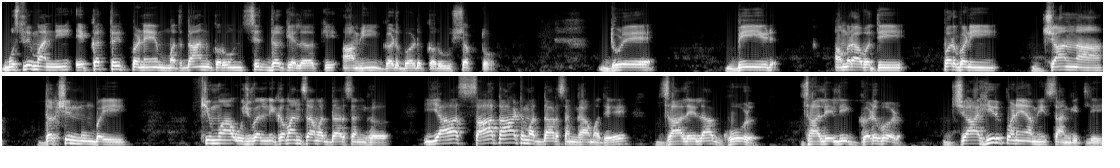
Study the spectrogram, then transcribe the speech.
मुस्लिमांनी एकत्रितपणे मतदान करून सिद्ध केलं की आम्ही गडबड करू शकतो. धुळे बीड अमरावती परभणी जालना दक्षिण मुंबई किंवा उज्ज्वल निकमांचा मतदारसंघ या सात आठ मतदारसंघामध्ये झालेला घोळ झालेली गडबड जाहीरपणे आम्ही सांगितली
